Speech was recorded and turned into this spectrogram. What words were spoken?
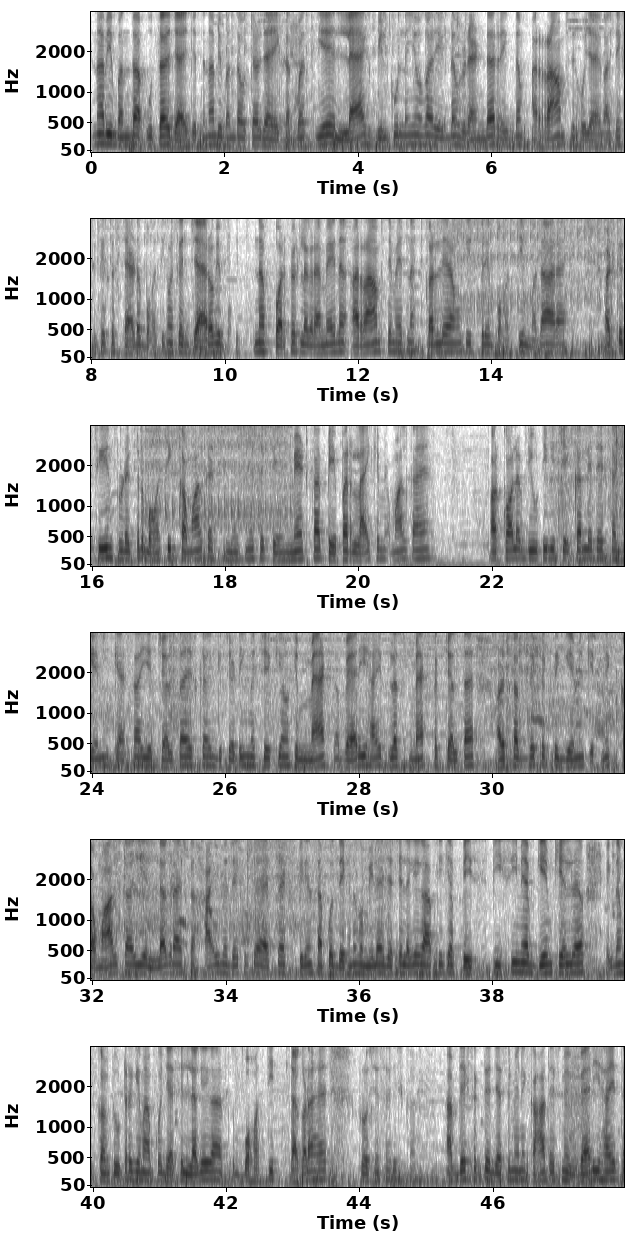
जितना भी बंदा उतर जाए, जितना भी बंदा उतर जाए एक साथ, बस ये लैग बिल्कुल नहीं होगा एकदम रेंडर एकदम आराम से हो जाएगा। देख सकते हैं इसका सैडो बहुत ही कम इसका जैरो भी इतना परफेक्ट लग रहा है। मैं एकदम आराम से मैं इतना कर ले रहा हूँ कि इस पर बहुत ही मज़ा आ रहा है। और इसका स्क्रीन प्रोटेक्टर बहुत ही कमाल का स्मूथनेस है पेमेट का पेपर लाइक है, कमाल का है। और कॉल ऑफ़ ड्यूटी भी चेक कर लेते हैं इसका गेमिंग कैसा ये चलता है इसका सेटिंग में चेक किया हूँ कि max very high plus max तक चलता है और इसका देख सकते हैं गेमिंग कितने कमाल का ये लग रहा है, इसका हाई में देख सकते हैं ऐसा एक्सपीरियंस आपको देखने को मिला है, जैसे लगेगा आपकी क्या पी में आप गेम खेल रहे हो, एकदम कंप्यूटर गेम आपको जैसे लगेगा, बहुत ही तगड़ा है प्रोसेसर इसका। आप देख सकते हैं, जैसे मैंने कहा था, इसमें वेरी हाई तक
